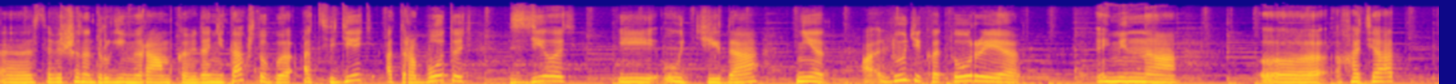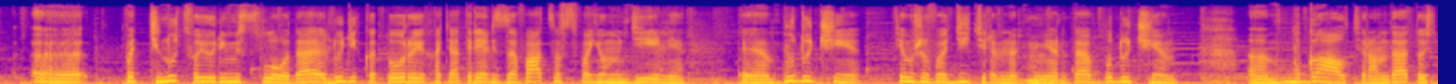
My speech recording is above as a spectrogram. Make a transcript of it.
Э, совершенно другими рамками, да, не так, чтобы отсидеть, отработать, сделать и уйти, да, нет, а люди, которые именно э, хотят э, подтянуть свое ремесло, да, люди, которые хотят реализоваться в своем деле, э, будучи тем же водителем, например, mm-hmm. да, будучи э, бухгалтером, да, то есть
